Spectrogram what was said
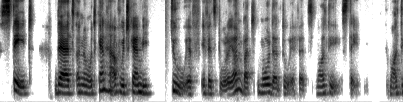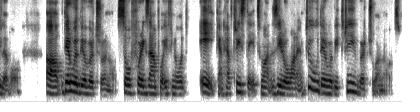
state that a node can have, which can be two if, if it's Boolean, but more than two if it's multi-state, multi-level, uh, there will be a virtual node. So for example, if node A can have three states, one, zero, one, and two, there will be three virtual nodes.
